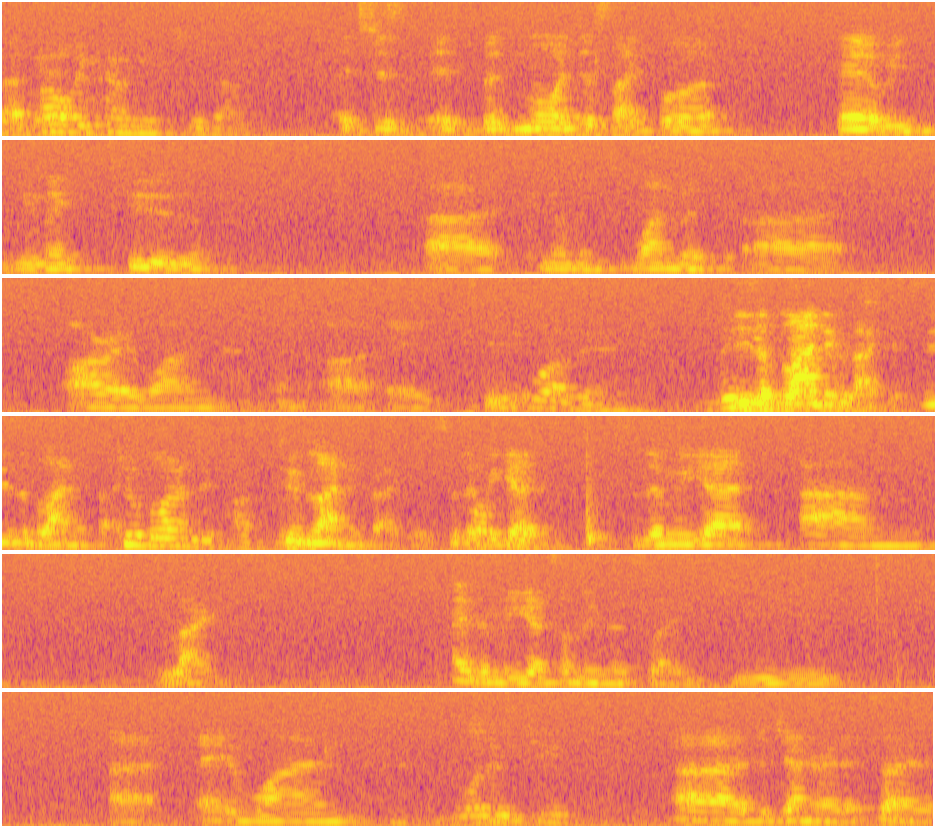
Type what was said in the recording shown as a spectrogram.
Okay. how we can mix to them? It's just it's but more just like for here we we make two uh commitments, one with uh RA one and RA two. What are they? These are blinding factors. These are blinding factors. Two blinding factors. two blinding factors. So then we get so then we get um like and then we get something that's like G uh A one What is G? uh the generator sorry.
